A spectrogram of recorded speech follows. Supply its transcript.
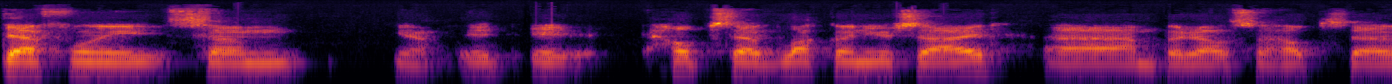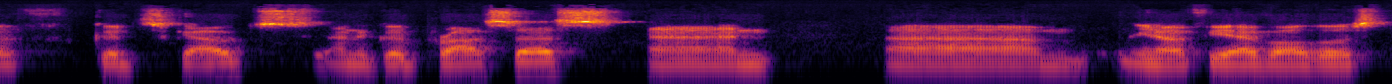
definitely some you know it, it helps have luck on your side um, but it also helps have good scouts and a good process and um, you know, if you have all those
